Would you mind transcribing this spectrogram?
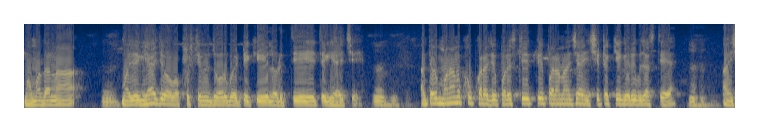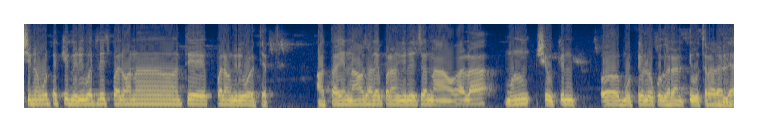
मोहम्मदांना हम्म. म्हणजे घ्यायचे बाबा कुस्ती जोर बैठकी लढती हे ते घ्यायचे. आणि त्यावेळी मनानं खूप करायचे. परिस्थिती पलवानाची ऐंशी टक्के असते हम्म, हम्म. ऐंशी नव्वद टक्के गरीबातलेच पलवान ते पलवानगिरी ओळखतात आता हे नाव झालंय पलवानगिरीचं नावाला म्हणून शेवकीन मोठे लोक घरात ते उतरायला.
